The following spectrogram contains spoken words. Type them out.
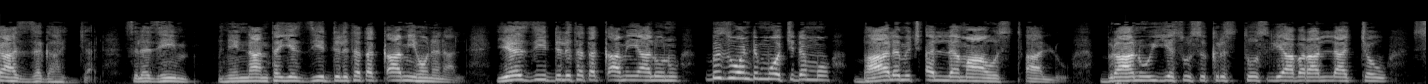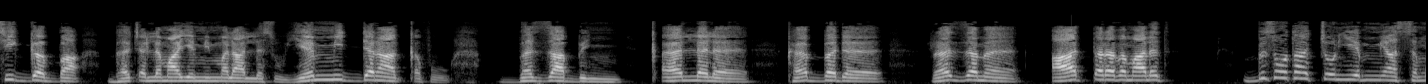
ያዘጋጃል። ስለዚህም እኔ እናንተ የዚህ ዕድል ተጠቃሚ ሆነናል። የዚህ ዕድል ተጠቃሚ ያልሆኑ ብዙ ወንድሞች ደግሞ በዓለም ጨለማ ውስጥ አሉ። ብርሃኑ ኢየሱስ ክርስቶስ ሊያበራላቸው ሲገባ በጨለማ የሚመላለሱ የሚደናቀፉ በዛብኝ ቀለለ ከበደ ረዘመ አጠረ በማለት ብሶታቸውን የሚያሰሙ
